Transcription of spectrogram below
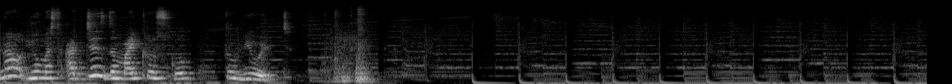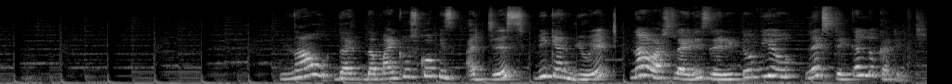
Now you must adjust the microscope to view it. Now that the microscope is adjusted, we can view it. Now our slide is ready to view. Let's take a look at it.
